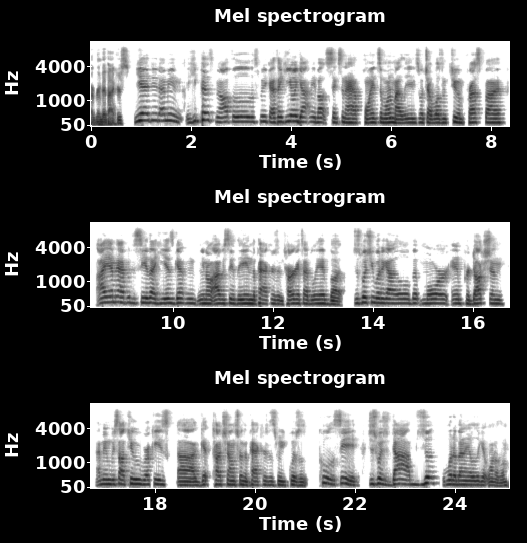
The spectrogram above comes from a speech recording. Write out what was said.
our Green Bay Packers. Yeah, dude. I mean, he pissed me off a little this week. I think he only got me about six and a half points in one of my leagues, which I wasn't too impressed by. I am happy to see that he is getting, you know, obviously leading the Packers in targets, I believe, but just wish he would have got a little bit more in production. I mean, we saw two rookies uh, get touchdowns from the Packers this week, which was cool to see. Just wish Doubs would have been able to get one of them.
